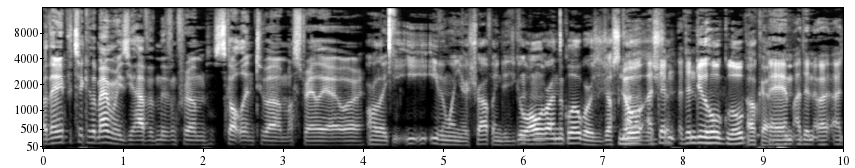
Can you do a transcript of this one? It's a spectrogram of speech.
Are there any particular memories you have of moving from Scotland to um Australia or? or like e- even when you're traveling, did you go all Mhm. around the globe, or is it just No, I didn't. I didn't do the whole globe. Okay. Um, I didn't. I, I,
